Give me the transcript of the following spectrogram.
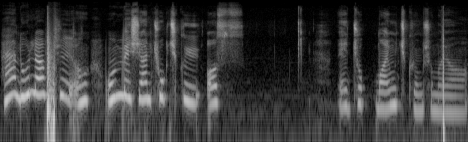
He doğru la bu şey. 15 yani çok çıkıyor. Az. E, çok maymun çıkıyormuş ama ya.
